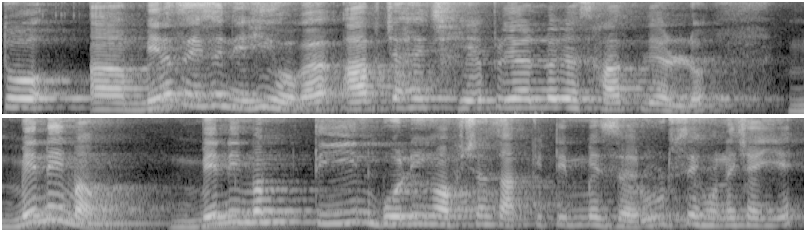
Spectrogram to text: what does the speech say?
तो आ, मेरा सजेशन यही होगा आप चाहे छः प्लेयर लो या सात प्लेयर लो मिनिमम मिनिमम तीन बॉलिंग ऑप्शंस आपकी टीम में ज़रूर से होने चाहिए।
